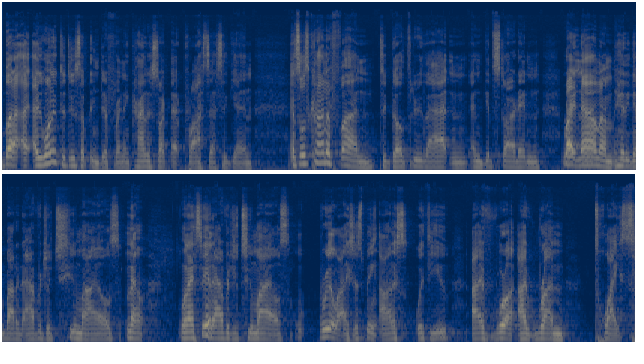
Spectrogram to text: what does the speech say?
But I, I wanted to do something different and kind of start that process again. And so it's kind of fun to go through that and, and get started. And right now I'm hitting about an average of two miles. Now, when I say an average of two miles, realize, just being honest with you, I've run, I've run twice.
